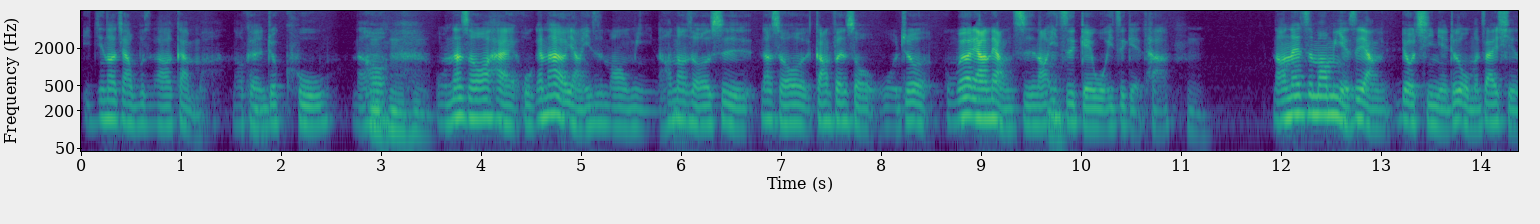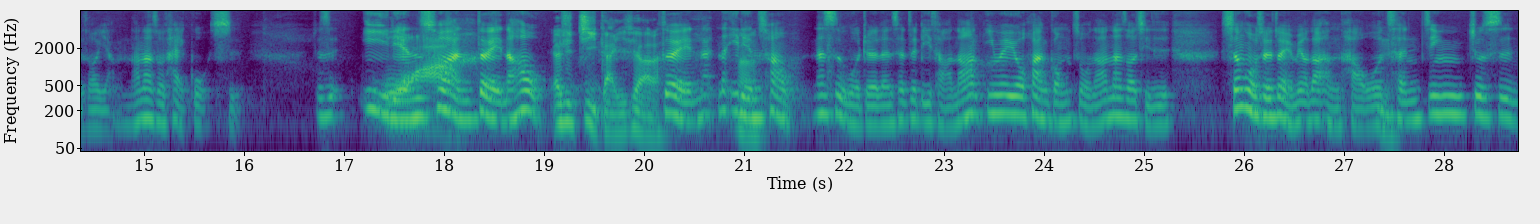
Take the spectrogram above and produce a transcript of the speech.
一进到家不知道要干嘛，然后可能就哭。然后我那时候还，我跟他有养一只猫咪，然后那时候是那时候刚分手，我就我们要养两只，然后一只给我，一只给他。嗯，然后那只猫咪也是养六七年，就是我们在一起的时候养，然后那时候它也过世，就是一连串对，然后要去祭改一下了。对，那那一连串，那是我觉得人生最低潮。然后因为又换工作，然后那时候其实生活水准也没有到很好，我曾经就是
